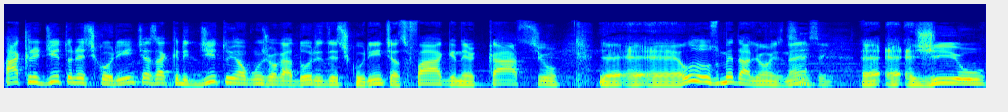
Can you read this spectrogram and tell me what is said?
Acredito nesse Corinthians, acredito em alguns jogadores desse Corinthians, Fagner, Cássio, é, é, é, os medalhões, né? Sim, sim. É Gil,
